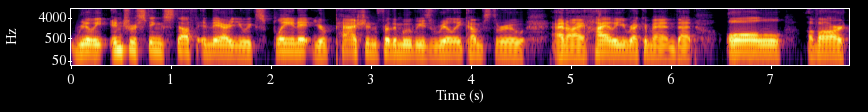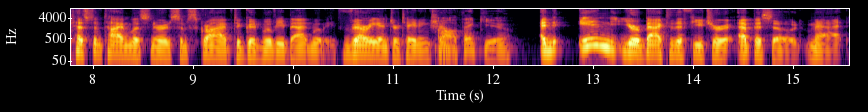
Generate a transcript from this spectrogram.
really interesting stuff in there. You explain it. Your passion for the movies really comes through. And I highly recommend that all of our Test of Time listeners subscribe to Good Movie, Bad Movie. Very entertaining show. Oh, thank you. And in your Back to the Future episode, Matt,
